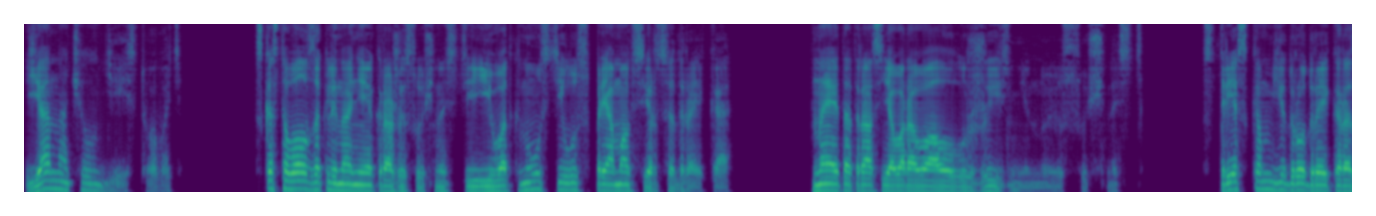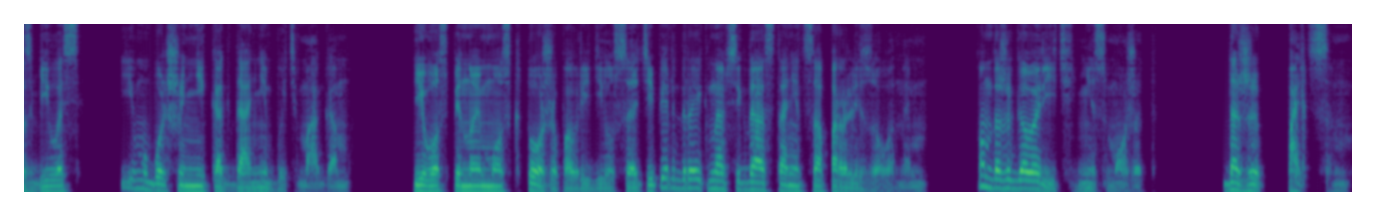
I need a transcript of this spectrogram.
Я начал действовать скостовал заклинание кражи сущности и воткнул стилус прямо в сердце Дрейка. На этот раз я воровал жизненную сущность. С треском ядро Дрейка разбилось, ему больше никогда не быть магом. Его спинной мозг тоже повредился, а теперь Дрейк навсегда останется парализованным. Он даже говорить не сможет. Даже пальцем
